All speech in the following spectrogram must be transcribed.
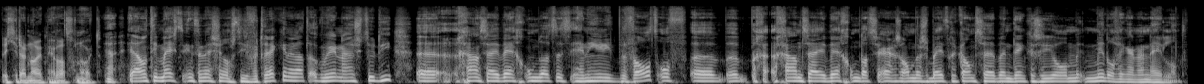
Dat je daar nooit meer wat van hoort. Ja, ja want die meeste internationals die vertrekken inderdaad ook weer naar hun studie. Uh, gaan zij weg omdat het hen hier niet bevalt? Of gaan zij weg omdat ze ergens anders betere kansen hebben... en denken ze, joh, middelvinger naar Nederland?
